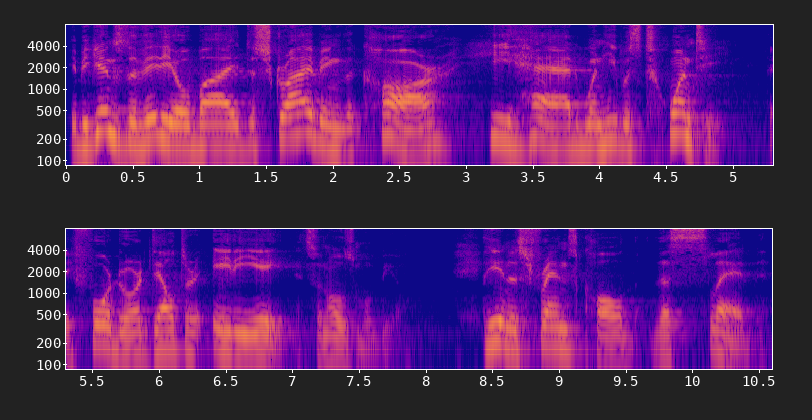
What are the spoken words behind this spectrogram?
he begins the video by describing the car he had when he was 20, a four door Delta 88. It's an Oldsmobile. He and his friends called the sled.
